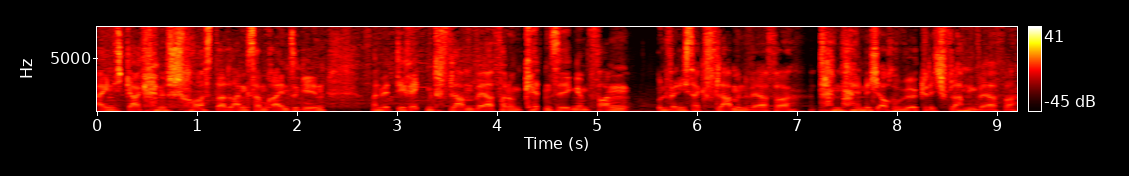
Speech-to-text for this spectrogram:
eigentlich gar keine Chance, da langsam reinzugehen. Man wird direkt mit Flammenwerfern und Kettensägen empfangen. Und wenn ich sage Flammenwerfer, dann meine ich auch wirklich Flammenwerfer.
